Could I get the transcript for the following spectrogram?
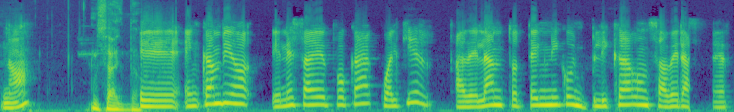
¿No? Exacto. Eh, en cambio, en esa época, cualquier adelanto técnico implicaba un saber hacer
